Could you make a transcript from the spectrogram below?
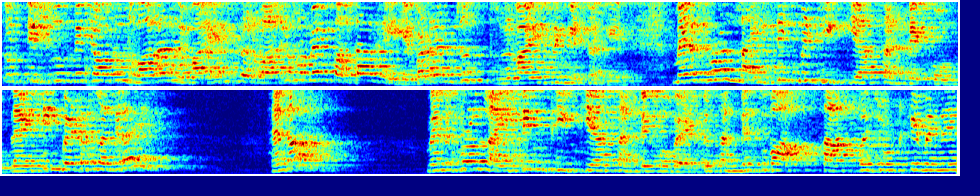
तो टिश्यूज में क्या होता है? दोबारा रिवाइज करवा रही हमें पता है ये but I am just revising it again मैंने थोड़ा लाइटिंग भी ठीक किया संडे को। लाइटिंग बेटर लग रहा है? है ना? मैंने थोड़ा लाइटिंग ठीक किया संडे को बैठकर। संडे सुबह सात बजे उठ के मैंने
